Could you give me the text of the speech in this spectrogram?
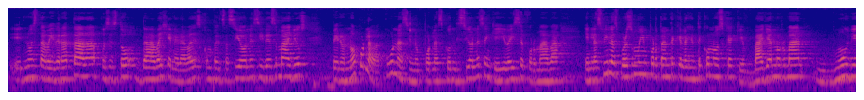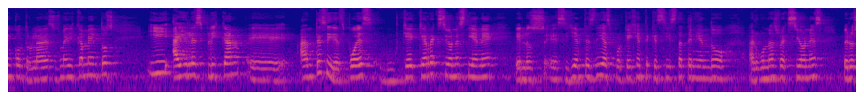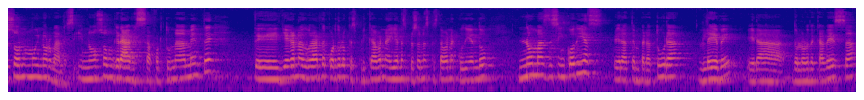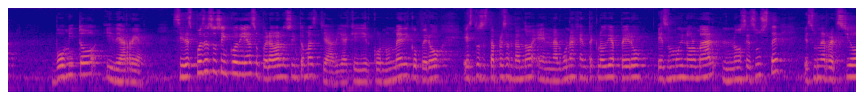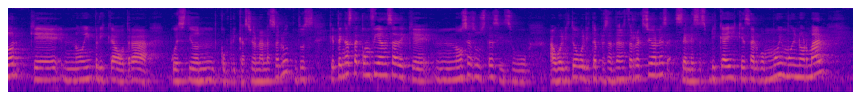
eh, no estaba hidratada, pues esto daba y generaba descompensaciones y desmayos, pero no por la vacuna, sino por las condiciones en que iba y se formaba en las filas. Por eso es muy importante que la gente conozca que vaya normal, muy bien controlada de sus medicamentos y ahí le explican eh, antes y después qué, reacciones tiene en los eh, siguientes días, porque hay gente que sí está teniendo algunas reacciones, pero son muy normales y no son graves. Afortunadamente, te llegan a durar, de acuerdo a lo que explicaban ahí a las personas que estaban acudiendo, no más de cinco días. Era temperatura leve, era dolor de cabeza, vómito y diarrea. Si después de esos cinco días superaban los síntomas, ya había que ir con un médico, pero esto se está presentando en alguna gente, Claudia, pero es muy normal, no se asuste, es una reacción que no implica otra cuestión, complicación a la salud. Entonces, que tenga esta confianza de que no se asuste si su abuelito o abuelita presentan estas reacciones, se les explica ahí que es algo muy, muy normal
